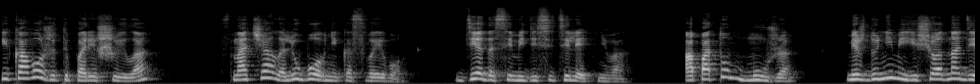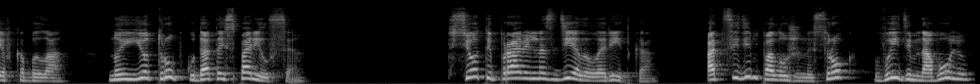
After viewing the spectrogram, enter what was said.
«И кого же ты порешила?» «Сначала любовника своего, деда семидесятилетнего, а потом мужа. Между ними еще одна девка была, но ее труп куда-то испарился». «Все ты правильно сделала, Ритка. Отсидим положенный срок, выйдем на волю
